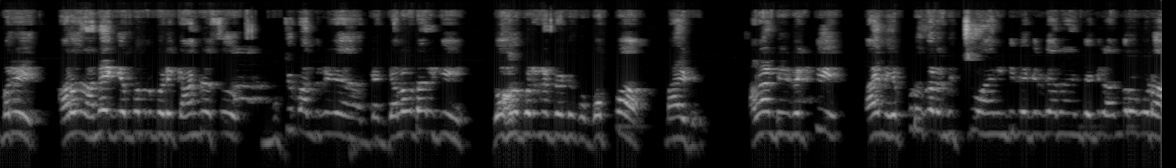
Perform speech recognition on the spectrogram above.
మరి ఆ రోజున అనేక ఇబ్బందులు పడి కాంగ్రెస్ ముఖ్యమంత్రి గెలవడానికి దోహదపడినటువంటి ఒక గొప్ప నాయకుడు. అలాంటి వ్యక్తి ఆయన ఎప్పుడు కూడా నిత్యం ఆయన ఇంటి దగ్గర కానీ ఆయన దగ్గర అందరూ కూడా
